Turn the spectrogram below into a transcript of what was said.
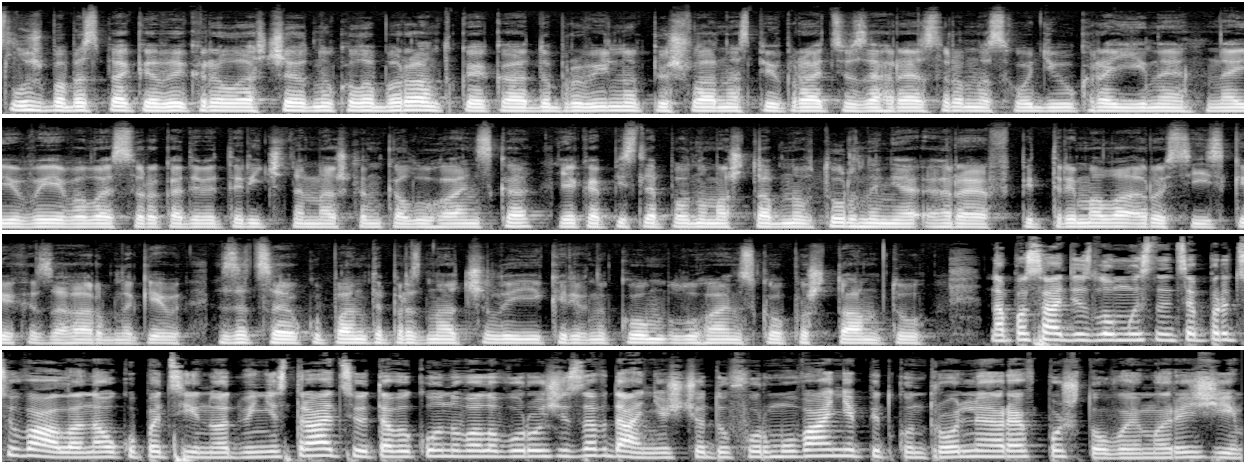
Служба безпеки викрила ще одну колаборантку, яка добровільно пішла на співпрацю з агресором на сході України. Нею виявилася 49-річна мешканка Луганська, яка після повномасштабного вторгнення РФ підтримала російських загарбників. За це окупанти призначили її керівником Луганського поштамту. На посаді зловмисниця працювала на окупаційну адміністрацію та виконувала ворожі завдання щодо формування підконтрольної РФ поштової мережі.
